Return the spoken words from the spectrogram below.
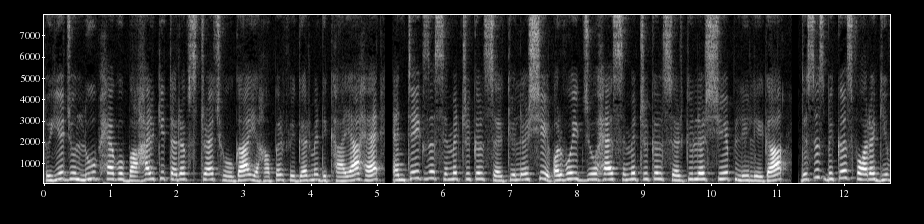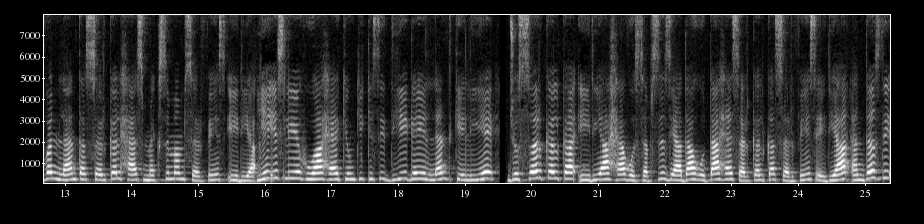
तो ये जो लूप है वो बाहर की तरफ़ स्ट्रेच होगा, यहाँ पर फिगर में दिखाया है and takes a symmetrical circular shape और वो एक जो है सिमेट्रिकल सर्कुलर शेप ले लेगा this is because for a given length a circle has maximum surface area ये इसलिए हुआ है क्योंकि किसी दिए गए लेंथ के लिए जो सर्कल का एरिया है, वो सबसे ज़्यादा होता है सर्कल का surface area and thus the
